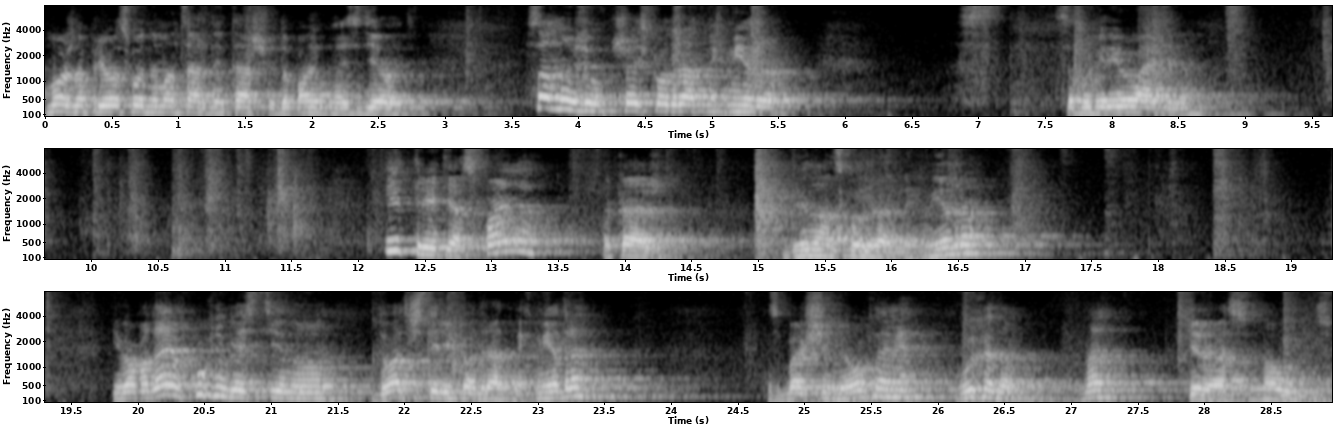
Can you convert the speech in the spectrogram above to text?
Можно превосходный мансардный этаж еще дополнительно сделать. Санузел 6 квадратных метров с, обогревателем. И третья спальня, такая же, 12 квадратных метров. И попадаем в кухню-гостиную, 24 квадратных метра, с большими окнами, выходом на террасу, на улицу.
